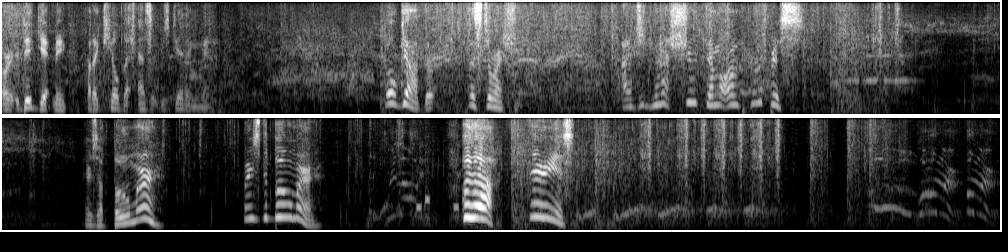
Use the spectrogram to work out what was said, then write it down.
Or it did get me, but I killed it as it was getting me. Oh god, they're this direction. I did not shoot them on purpose. There's a boomer? Where's the boomer? Ah, there he is. Boomer! Boomer!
